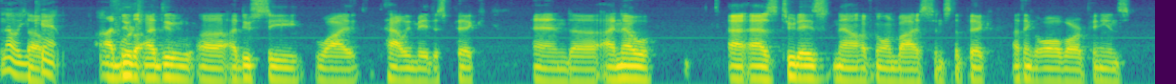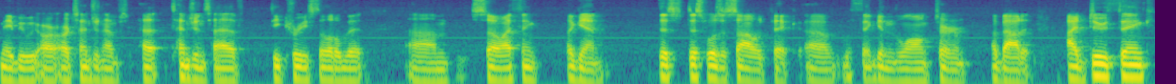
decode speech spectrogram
No, you So, can't. I do, I do, uh, I do see why Howie made this pick, and uh, I know as two days now have gone by since the pick, I think all of our opinions, maybe we, our, our tension have uh, tensions have decreased a little bit. Um, so I think again, this this was a solid pick. Uh, thinking long term about it, I do think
